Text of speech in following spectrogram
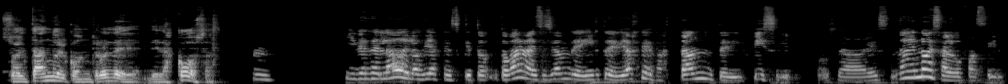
soltando el control de, de las cosas. Y desde el lado de los viajes, que to- tomar la decisión de irte de viaje es bastante difícil. O sea, es, no, no es algo fácil.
